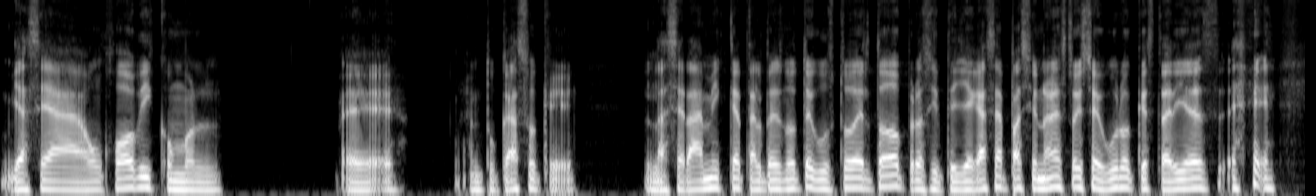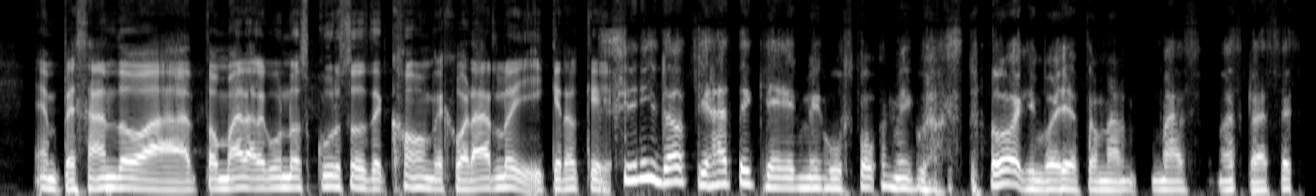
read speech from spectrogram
ya sea un hobby como eh, en tu caso que la cerámica tal vez no te gustó del todo, pero si te llegase a apasionar estoy seguro que estarías empezando a tomar algunos cursos de cómo mejorarlo y, creo que... Sí, no, fíjate que me gustó, me gustó y voy a tomar más, más clases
